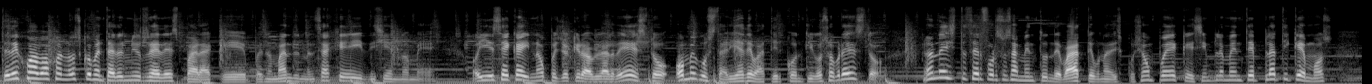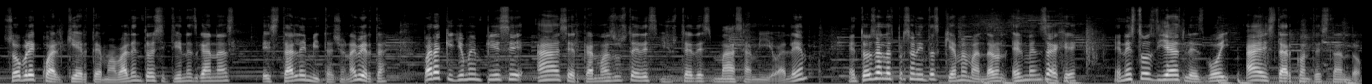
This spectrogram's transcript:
te dejo abajo en los comentarios mis redes para que pues me mandes mensaje y diciéndome Oye Sekai, no, pues yo quiero hablar de esto o me gustaría debatir contigo sobre esto. No necesita ser forzosamente un debate, una discusión, puede que simplemente platiquemos sobre cualquier tema, ¿vale? Entonces si tienes ganas, está la invitación abierta para que yo me empiece a acercar más a ustedes y ustedes más a mí, ¿vale? Entonces a las personitas que ya me mandaron el mensaje, en estos días les voy a estar contestando.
